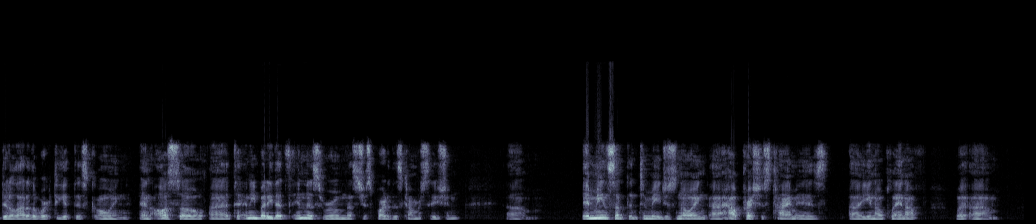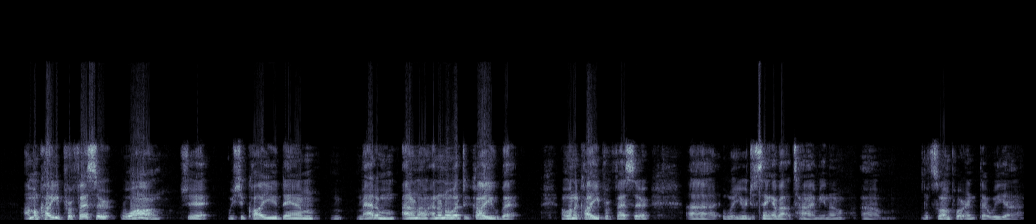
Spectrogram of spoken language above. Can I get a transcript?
did a lot of the work to get this going. And also uh, to anybody that's in this room that's just part of this conversation. Um, it means something to me just knowing uh, how precious time is. Uh, you know, playing off. With, um, I'm gonna call you Professor Wong. Shit, we should call you damn Madam. I don't know. I don't know what to call you, but I want to call you Professor. Uh, what you were just saying about time, you know, um, it's so important that we uh,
